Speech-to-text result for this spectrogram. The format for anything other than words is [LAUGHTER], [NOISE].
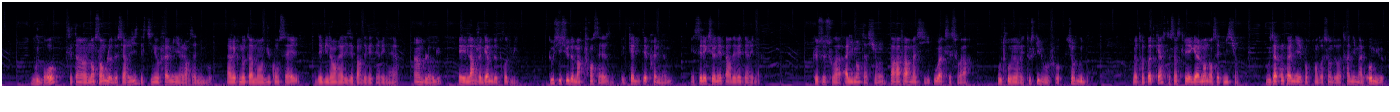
Goodbro, c'est un ensemble de services destinés aux familles et à leurs animaux, avec notamment du conseil, des bilans réalisés par des vétérinaires, un blog et une large gamme de produits, tous issus de marques françaises de qualité premium et sélectionnés par des vétérinaires. Que ce soit alimentation, parapharmacie ou accessoires, vous trouverez tout ce qu'il vous faut sur Goodbro. Notre podcast s'inscrit également dans cette mission, vous accompagner pour prendre soin de votre animal au mieux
